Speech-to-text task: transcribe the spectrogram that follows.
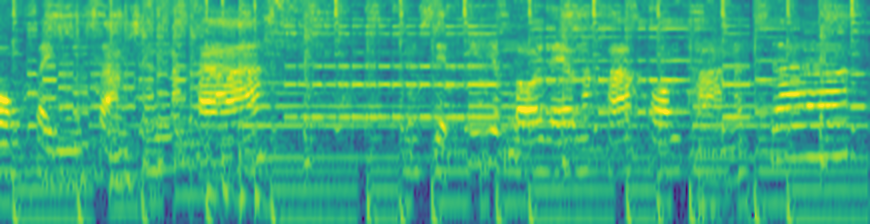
องใส่หมูสามชั้นนะคะเดี๋ยวเสร็จที่เรียบร้อยแล้วนะคะ พร้อมทานนะจ๊ะ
